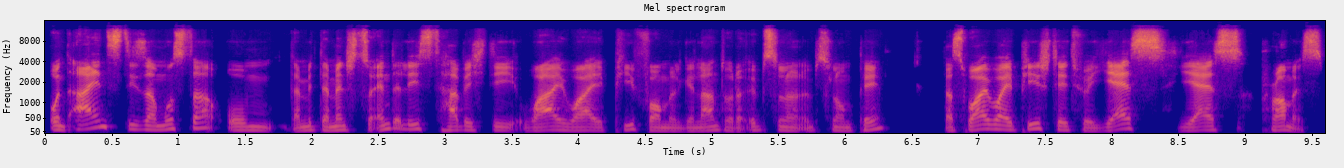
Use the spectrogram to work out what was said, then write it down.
Und eins dieser Muster, um, damit der Mensch zu Ende liest, habe ich die YYP-Formel genannt oder YYP. Das YYP steht für Yes, Yes, Promise.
